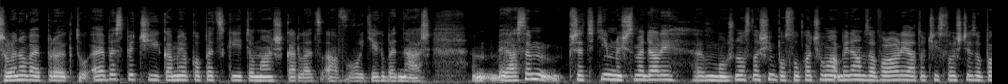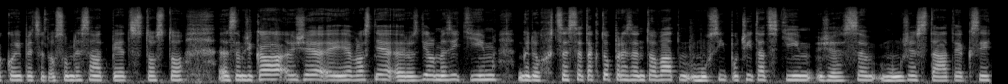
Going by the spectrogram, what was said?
členové projektu e-bezpečí, Kamil Kopecký, Tomáš Kadlec a Vojtěch Bednář. Já jsem předtím, než jsme dali možnost našim posluchačům, aby nám zavolali, já to číslo ještě zopakuji, 585 100 100, jsem říkala, že je vlastně rozdíl mezi tím, kdo chce se takto prezentovat, musí počítat s tím, že se může stát jaksi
